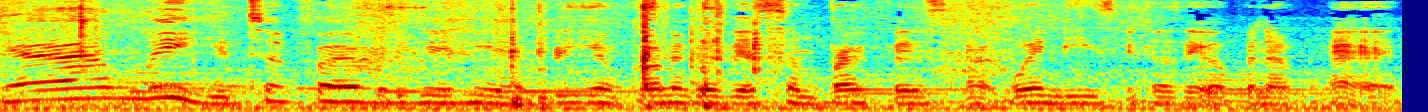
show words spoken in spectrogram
Golly, it took forever to get here. I'm gonna go get some breakfast at Wendy's because they open up at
